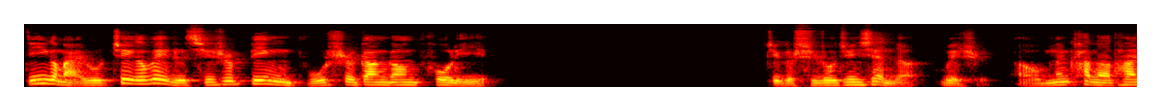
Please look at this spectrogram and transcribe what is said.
第一个买入这个位置其实并不是刚刚脱离这个十周均线的位置啊。我们能看到它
